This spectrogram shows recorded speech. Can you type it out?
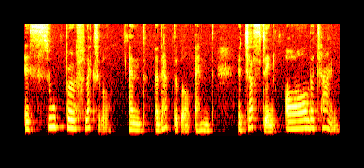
is super flexible and adaptable and adjusting all the time.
